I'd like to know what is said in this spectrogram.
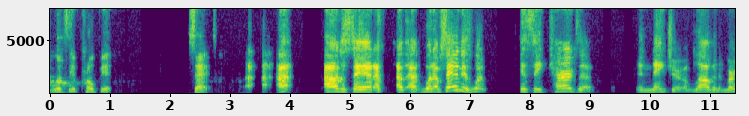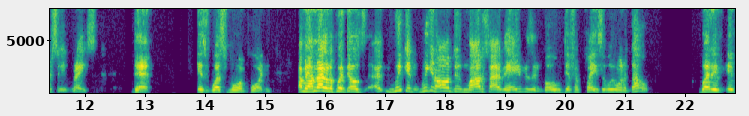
with the appropriate sex. I, I understand. I, I, I, what I'm saying is what is the character and nature of love and the mercy and grace that is what's more important. I mean, I'm not going to put those. We can we can all do modified behaviors and go different places we want to go. But if if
